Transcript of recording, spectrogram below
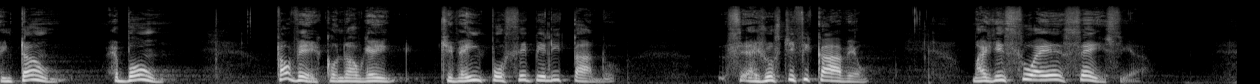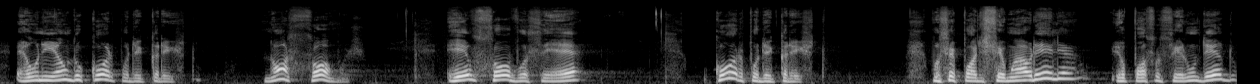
Então, é bom. Talvez quando alguém estiver impossibilitado, é justificável, mas em sua essência é a união do corpo de Cristo. Nós somos eu sou, você é corpo de Cristo. Você pode ser uma orelha, eu posso ser um dedo,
